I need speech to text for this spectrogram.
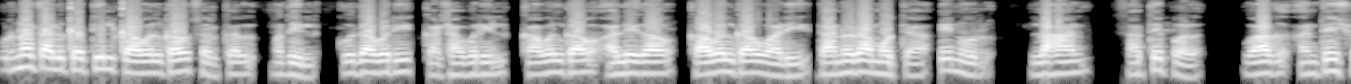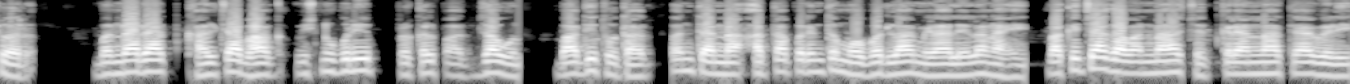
पूर्णा तालुक्यातील कावलगाव सर्कल मधील गोदावरी काठावरील कावलगाव आलेगाव कावलगाव वाडी धानोरा मोत्या पेनूर लहान सातेफळ वाघ अंतेश्वर बंधाऱ्यात खालचा भाग विष्णुपुरी प्रकल्पात जाऊन बाधित होतात. पण त्यांना आतापर्यंत मोबदला मिळालेला नाही. बाकीच्या गावांना शेतकऱ्यांना त्यावेळी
